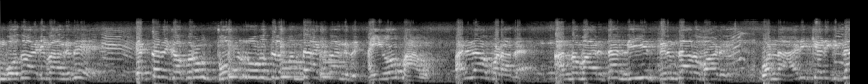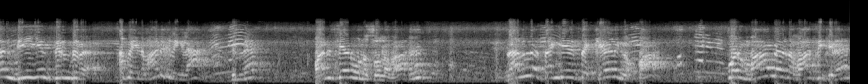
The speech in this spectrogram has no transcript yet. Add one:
இருக்கும் போதும் அடி வாங்குது செத்ததுக்கு அப்புறம் தோல் ரூபத்துல வந்து அடி வாங்குது. ஐயோ பாவம். பரிதாபப்படாத. அந்த மாதிரி தான் நீயும் திருந்தாத மாடு. உன்னை அடிக்கடிக்கு தான் நீயும் திருந்துவ. அப்ப என்ன மாடுக்கிறீங்களா? இல்ல. மனுஷன் ஒண்ணு சொல்லவா? நல்ல சங்கீதத்தை கேளுங்கப்பா. ஒரு மாங்காய் வாசிக்கிறேன்.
